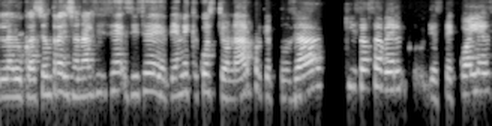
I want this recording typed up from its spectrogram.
la educación tradicional sí se, sí se tiene que cuestionar, porque pues ya quizás saber este, cuál es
